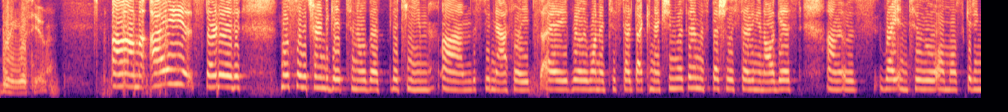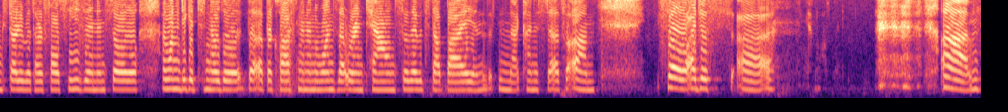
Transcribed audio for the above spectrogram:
bring with you? Um, I started mostly with trying to get to know the, the team, um, the student athletes. I really wanted to start that connection with them, especially starting in August. Um, it was right into almost getting started with our fall season, and so I wanted to get to know the, the upperclassmen and the ones that were in town, so they would stop by and, and that kind of stuff. Um, so I just. Uh, um,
